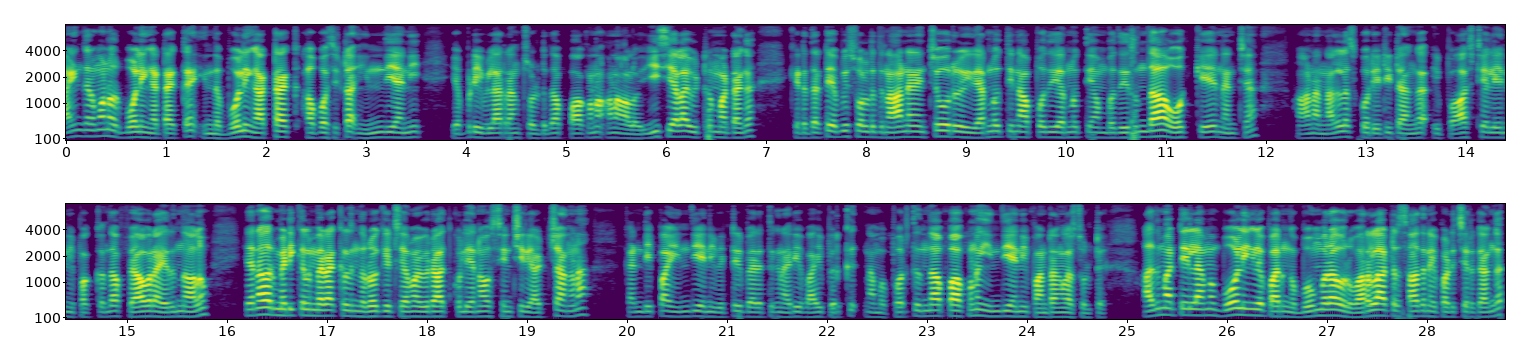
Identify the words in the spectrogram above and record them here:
பயங்கரமான ஒரு போலிங் அட்டாக்கை இந்த போலிங் அட்டாக் ஆப்போசிட்டாக இந்திய அணி எப்படி விளையாடுறாங்கன்னு சொல்லிட்டு தான் பார்க்கணும். ஆனால் அவ்வளோ ஈஸியாலாம் விட்டுற மாட்டாங்க. கிட்டத்தட்ட எப்படி சொல்கிறது நான் நினச்சேன் ஒரு இரநூத்தி நாற்பது இரநூத்தி ஐம்பது இருந்தால் ஓகேன்னு நினச்சேன். ஆனால் நல்ல ஸ்கோர் எட்டிட்டாங்க. இப்போ ஆஸ்திரேலியா நீ பக்கம் தான் ஃபேவராக இருந்தாலும் ஏன்னா ஒரு மெடிக்கல் மிராக்கல் இந்த ரோஹித் சர்மா விராட் கோலி ஏன்னா ஒரு செஞ்சுரி அடிச்சாங்கன்னா கண்டிப்பாக இந்திய அணி வெற்றி பெறத்துக்கு நிறைய வாய்ப்பு இருக்குது நம்ம பொறுத்துந்தான் பார்க்கணும் இந்திய அணி பண்ணுறாங்களா சொல்லிட்டு. அது மட்டும் இல்லாமல் போலிங்கில் பாருங்கள் பும்ரா ஒரு வரலாற்று சாதனை படிச்சிருக்காங்க.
